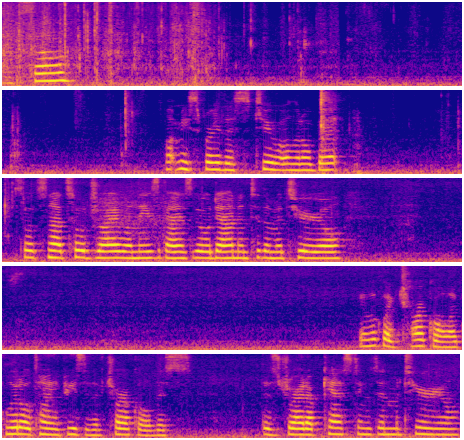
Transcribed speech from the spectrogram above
Like so. Let me spray this too a little bit so it's not so dry when these guys go down into the material. They look like charcoal, like little tiny pieces of charcoal, this, this dried up castings and material.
